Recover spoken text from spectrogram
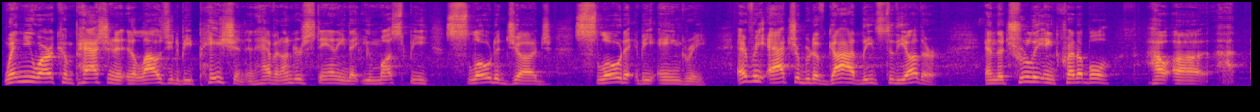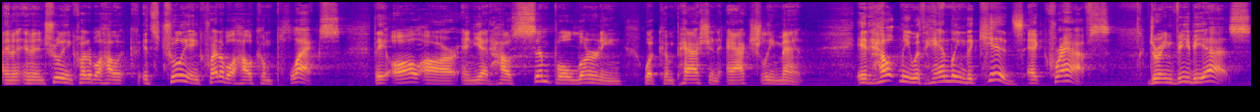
When you are compassionate, it allows you to be patient and have an understanding that you must be slow to judge, slow to be angry. Every attribute of God leads to the other. And the truly incredible how, uh, and, and truly incredible how, it's truly incredible how complex they all are, and yet how simple learning what compassion actually meant. It helped me with handling the kids at crafts during VBS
